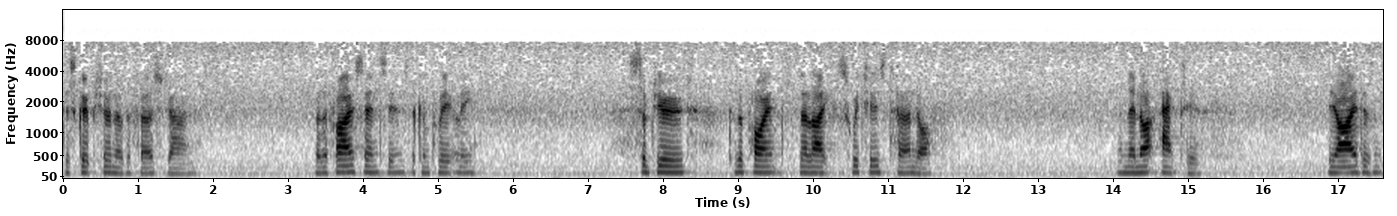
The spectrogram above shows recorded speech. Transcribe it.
description of the first jhana. Where the five senses are completely subdued to the point they're like switches turned off. And they're not active. The eye doesn't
